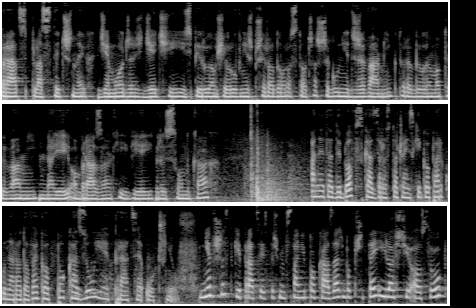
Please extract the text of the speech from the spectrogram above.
prac plastycznych, gdzie młodzież, dzieci inspirują się również przyrodą Roztocza, szczególnie drzewami, które były motywami na jej obrazach i w jej rysunkach. Aneta Dybowska z Roztoczeńskiego Parku Narodowego pokazuje pracę uczniów. Nie wszystkie prace jesteśmy w stanie pokazać, bo przy tej ilości osób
